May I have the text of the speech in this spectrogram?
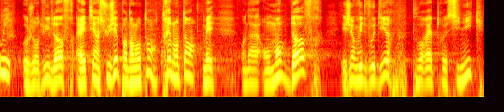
Oui. Aujourd'hui, l'offre a été un sujet pendant longtemps, très longtemps, mais on, a, on manque d'offres, et j'ai envie de vous dire, pour être cynique,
